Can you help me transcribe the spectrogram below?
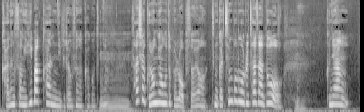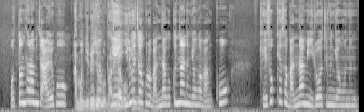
가능성이 희박한 일이라고 생각하거든요. 음. 사실 그런 경우도 별로 없어요. 그러니까 친부모를 찾아도 음. 그냥 어떤 사람인지 알고 한번 이례적으로 그냥, 예, 만나고 일회적으로 만나고 끝나는 경우가 많고 계속해서 만남이 이루어지는 경우는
